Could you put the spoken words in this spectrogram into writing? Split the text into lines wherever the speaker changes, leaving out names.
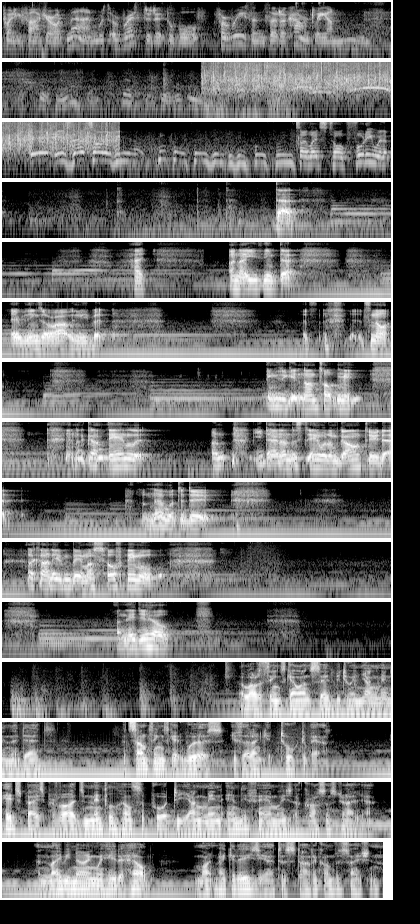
25-year-old man was arrested at the wharf for reasons that are currently unknown.
It is that time of year. Football season is in full swing. So let's talk footy with it.
Dad. Hey, I know you think that everything's alright with me, but it's, it's not. Things are getting on top of me, and I can't handle it. I'm, you don't understand what I'm going through, Dad. I don't know what to do. I can't even be myself anymore. I need your help.
A lot of things go unsaid between young men and their dads. But some things get worse if they don't get talked about. Headspace provides mental health support to young men and their families across Australia. And maybe knowing we're here to help might make it easier to start a conversation.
